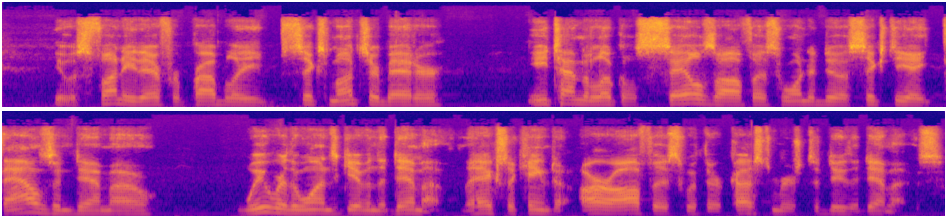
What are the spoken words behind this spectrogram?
it was funny there for probably six months or better. Anytime the local sales office wanted to do a 68000 demo we were the ones giving the demo. They actually came to our office with their customers to do the demos.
